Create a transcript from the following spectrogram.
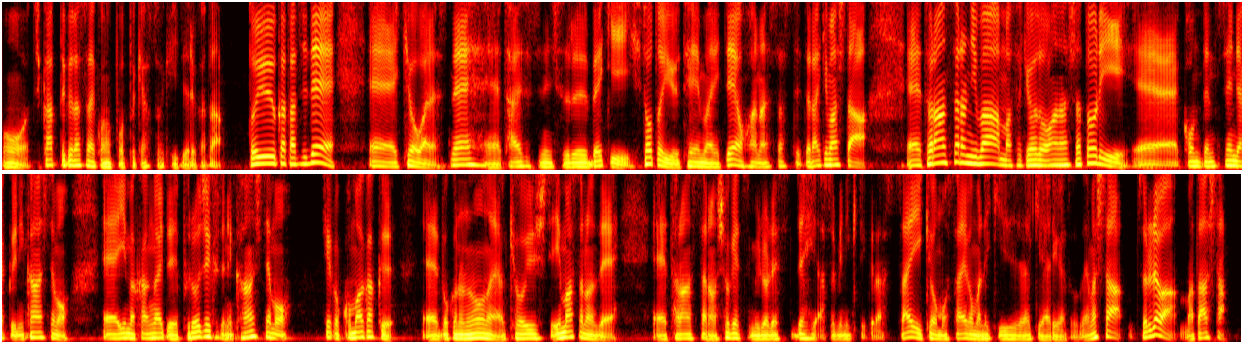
もう誓ってください、このポッドキャストを聞いている方。という形で、えー、今日はですね、えー、大切にするべき人というテーマにてお話しさせていただきました。えー、トランスサロンには、まあ、先ほどお話した通り、え、コンテンツ戦略に関しても、え、今考えているプロジェクトに関しても、結構細かく、え、僕の脳内を共有していますので、え、トランスサロン初月無料です。ぜひ遊びに来てください。今日も最後まで聞いていただきありがとうございました。それではまた明日。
